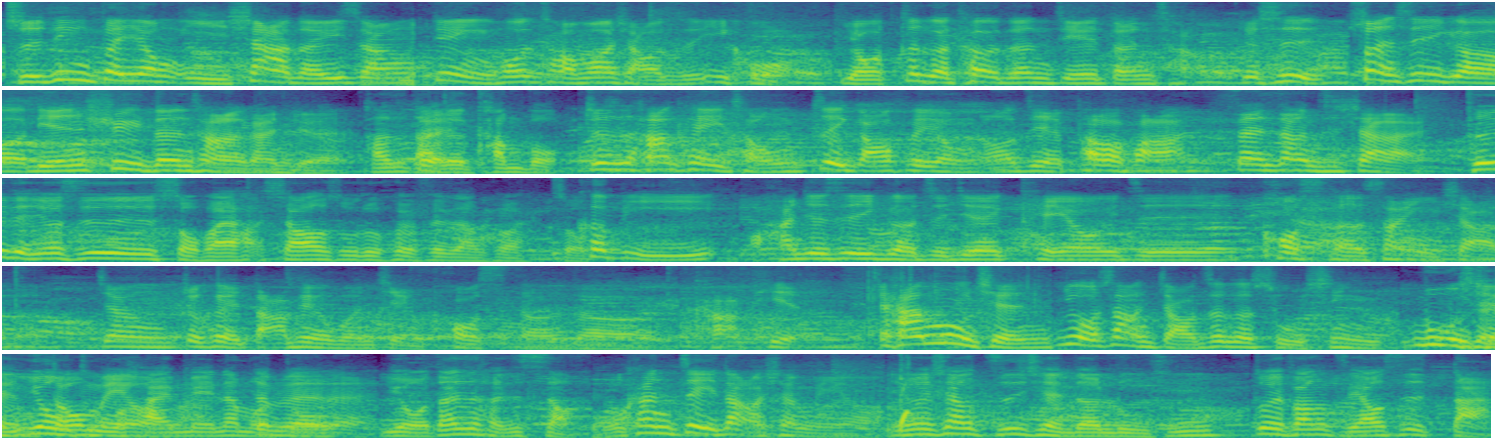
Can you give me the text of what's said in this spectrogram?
指定费用以下的一张电影或者草帽小子一伙有这个特征直接登场，就是算是一个连续登场的感觉。它是打一个 combo，就是它可以从最高费用，然后直接啪啪啪三张子下来。缺点就是手牌消耗速度会非常快，科比哦它就是一个直接 KO 一只 cost 三以下的，这样就可以搭配我们捡 cost 的卡片。它目前右上角这个属性目前用都没有，还没那么多对不对？对有但是很少。我看这一档好像没有。因为像之前的鲁夫，对方只要是打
